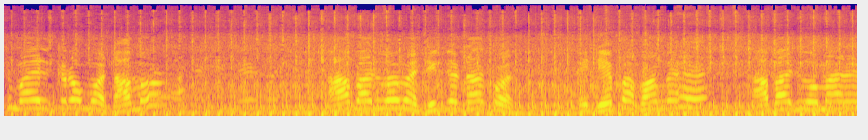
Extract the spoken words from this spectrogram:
સ્માઇલ કરો મોઢામાં આ બાજુ અમે ઢીકર ઠાકોર. એ ઢેપા ભાંગે છે. આ બાજુ અમારે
